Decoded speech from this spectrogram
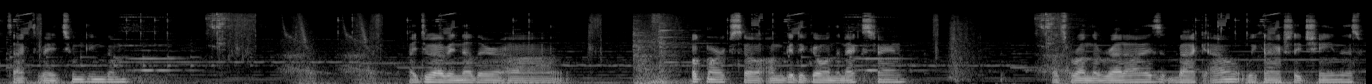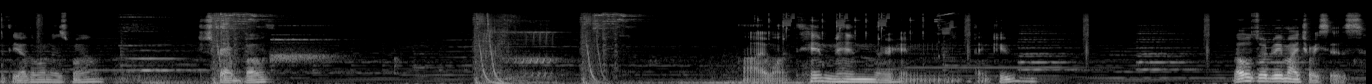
Let's activate Toon Kingdom. I do have another uh, bookmark, so I'm good to go on the next turn. Let's run the red eyes back out. We can actually chain this with the other one as well. Just grab both. Him, him, or him. Thank you. Those would be my choices.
